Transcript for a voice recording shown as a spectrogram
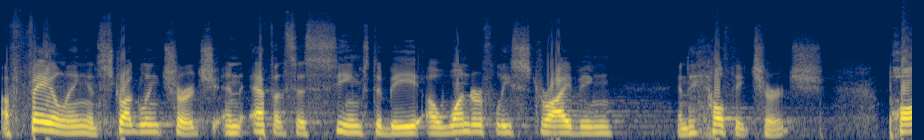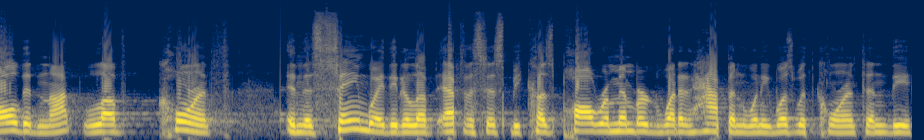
a failing and struggling church, and Ephesus seems to be a wonderfully striving and healthy church. Paul did not love Corinth in the same way that he loved Ephesus because Paul remembered what had happened when he was with Corinth and he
